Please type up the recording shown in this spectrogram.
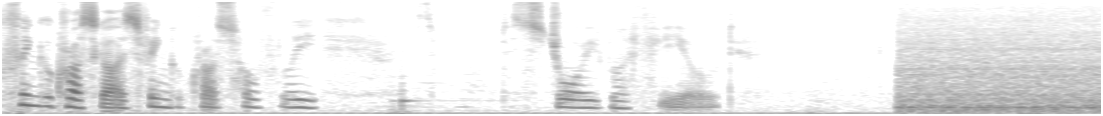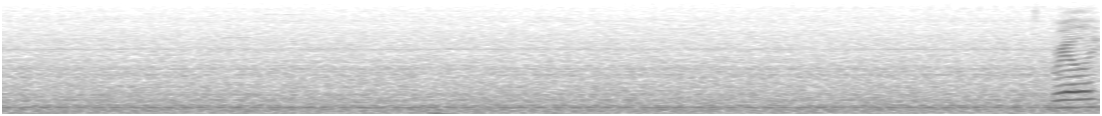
finger crossed, guys. Finger crossed. Hopefully, destroy my field. Really?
